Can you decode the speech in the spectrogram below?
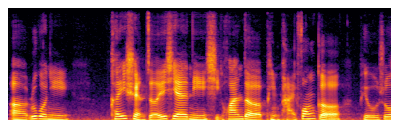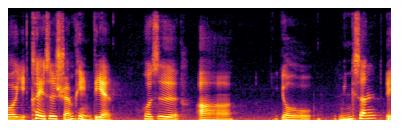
呃，如果你可以选择一些你喜欢的品牌风格，比如说也可以是选品店，或是呃。有名声，诶，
